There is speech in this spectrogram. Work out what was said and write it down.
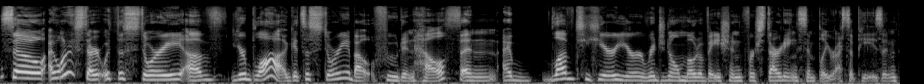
So, I want to start with the story of your blog. It's a story about food and health, and I'd love to hear your original motivation for starting Simply Recipes and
